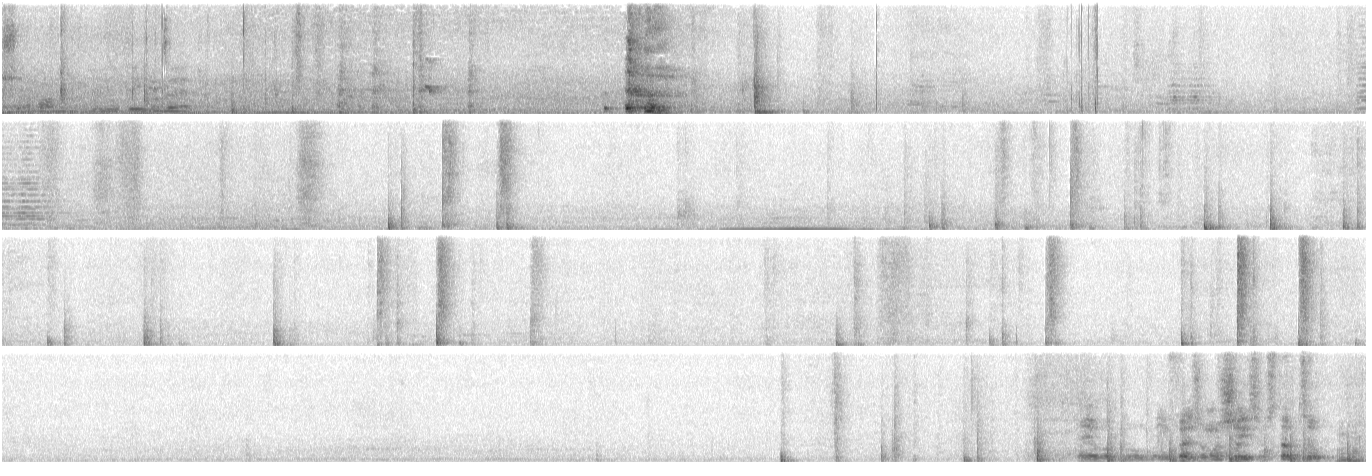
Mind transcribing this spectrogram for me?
action on the data that finish, I'm gonna show you some stuff too. Mhm.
